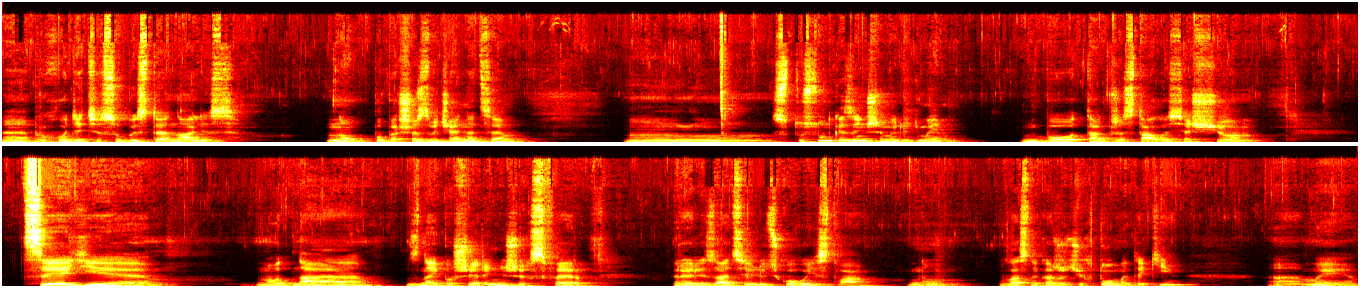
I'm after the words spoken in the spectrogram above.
е, проходять особистий аналіз. Ну, по-перше, звичайно, це стосунки з іншими людьми. Бо так вже сталося, що це є одна з найпоширеніших сфер реалізації людського єства. Ну, власне кажучи, хто ми такі, е, ми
